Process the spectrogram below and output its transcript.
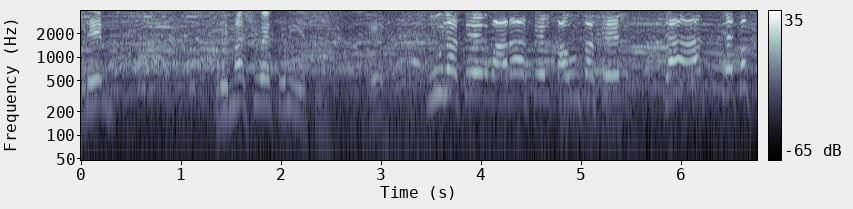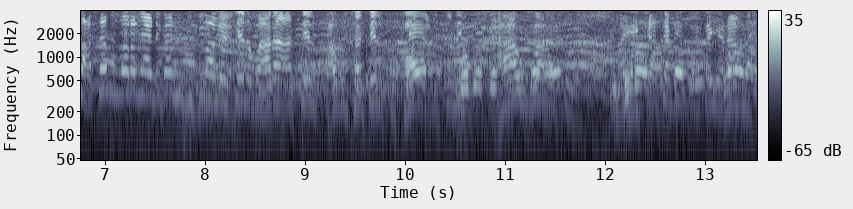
प्रेम प्रेमाशिवाय कोणी येत नाही. ऊन असेल वारा असेल पाऊस असेल त्या आज त्याचं साक्षात उदाहरण या ठिकाणी दिसून आले असेल वारा असेल पाऊस असेल कुठल्याही अडचणीत हा उभा राहतो. मग याच्यासाठी लोक येणार नाही.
